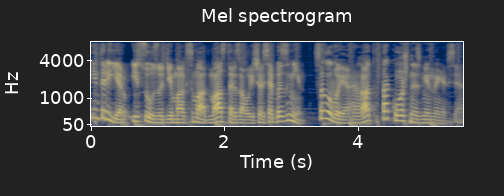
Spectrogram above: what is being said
Інтер'єр Isuzu D-Max Mad Master залишився без змін. Силовий агрегат також не змінився.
